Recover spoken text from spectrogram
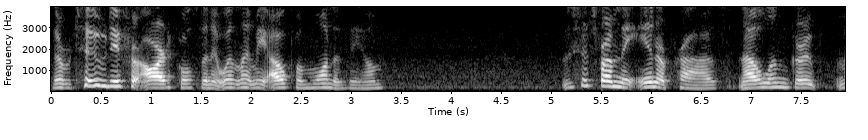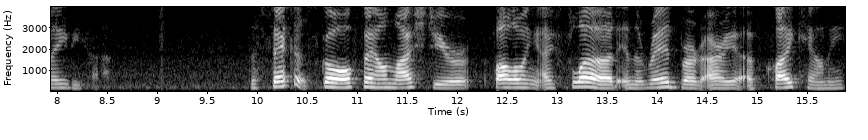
There were two different articles, and it wouldn't let me open one of them. This is from the Enterprise, Nolan Group Media. The second skull found last year following a flood in the Redbird area of Clay County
